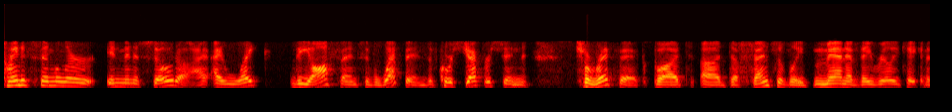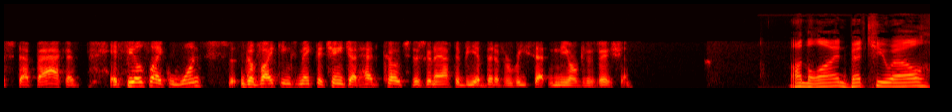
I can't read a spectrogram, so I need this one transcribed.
kind of similar in minnesota I, I like the offensive weapons of course jefferson terrific, but uh, defensively, man, have they really taken a step back? It feels like once the Vikings make the change at head coach, there's going to have to be a bit of a reset in the organization. On the line, BetQL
